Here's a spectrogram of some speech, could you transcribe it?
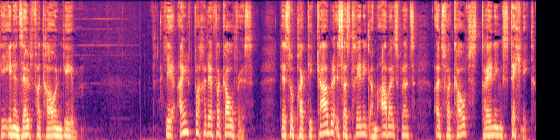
die ihnen Selbstvertrauen geben. Je einfacher der Verkauf ist, desto praktikabler ist das Training am Arbeitsplatz als Verkaufstrainingstechnik.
